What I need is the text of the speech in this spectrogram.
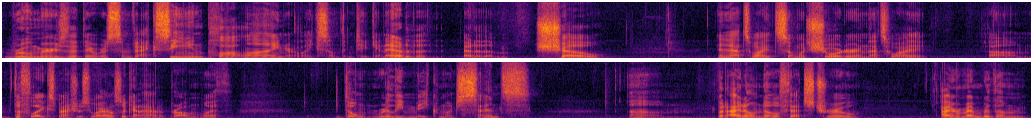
rumors that there was some vaccine plot line or like something taken out of the out of the show. And that's why it's so much shorter and that's why um, the flag smashers who i also kind of had a problem with don't really make much sense. Um, but i don't know if that's true I remember them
